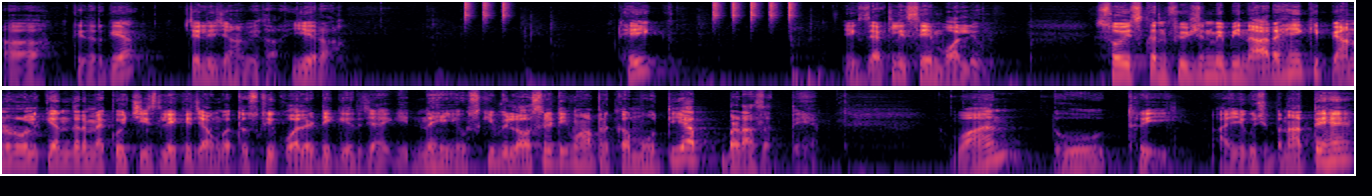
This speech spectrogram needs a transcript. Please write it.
किधर गया? चलिए जहाँ भी था। ये रहा। ठीक? एग्जैक्टली सेम वॉल्यूम सो इस कंफ्यूजन में भी ना रहें कि पियानो रोल के अंदर मैं कोई चीज़ लेके जाऊँगा तो उसकी क्वालिटी गिर जाएगी। नहीं, उसकी वेलोसिटी वहाँ पर कम होती है, आप बढ़ा सकते हैं। वन टू थ्री आइए कुछ बनाते हैं।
